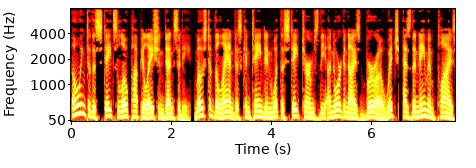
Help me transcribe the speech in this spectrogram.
Owing to the state's low population density, most of the land is contained in what the state terms the unorganized borough which, as the name implies,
